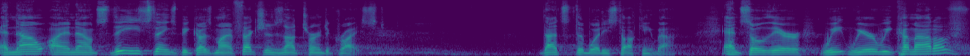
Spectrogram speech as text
And now I announce these things because my affection is not turned to Christ. That's the, what he's talking about. And so there, we, where we come out of,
